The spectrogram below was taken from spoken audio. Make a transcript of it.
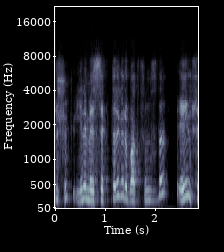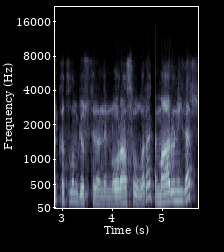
düşük. Yine mezheplere göre baktığımızda en yüksek katılım gösterenlerin oransal olarak Maruniler,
